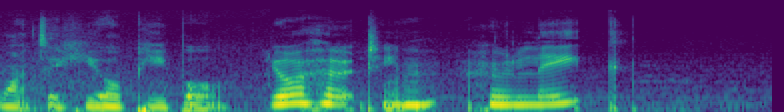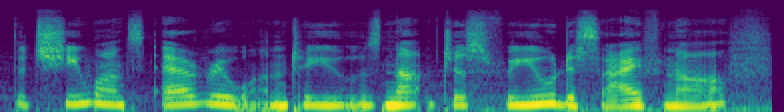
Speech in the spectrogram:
want to heal people? You're hurting her lake that she wants everyone to use, not just for you to siphon off.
